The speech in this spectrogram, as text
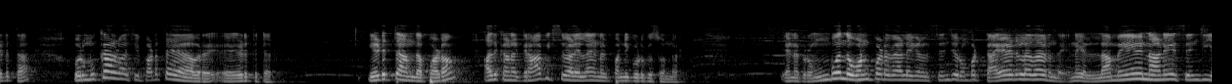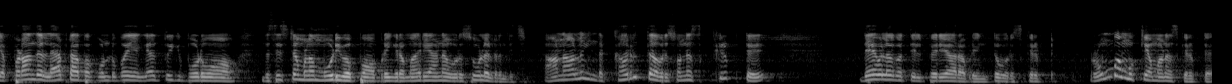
எடுத்தால் ஒரு முக்கால்வாசி படத்தை அவர் எடுத்துட்டார். எடுத்த அந்த படம் அதுக்கான கிராஃபிக்ஸ் வேலையெல்லாம் எனக்கு பண்ணி கொடுக்க சொன்னார். எனக்கு ரொம்ப இந்த ஒன் பட வேலைகள் செஞ்சு ரொம்ப டயர்டில் தான் இருந்தேன். ஏன்னா எல்லாமே நானே செஞ்சு எப்படா இந்த லேப்டாப்பை கொண்டு போய் எங்கேயாவது தூக்கி போடுவோம் இந்த சிஸ்டம்லாம் மூடி வைப்போம் அப்படிங்கிற மாதிரியான ஒரு சூழல் இருந்துச்சு. ஆனாலும் இந்த கருத்து அவர் சொன்ன ஸ்கிரிப்ட் தேவலோகத்தில் பெரியார் அப்படின்ட்டு ஒரு ஸ்கிரிப்ட் ரொம்ப முக்கியமான ஸ்கிரிப்ட்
